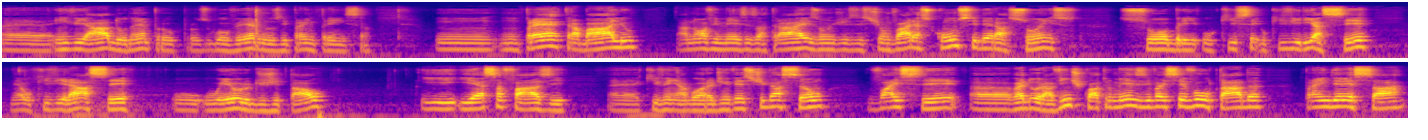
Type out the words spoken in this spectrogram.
é, enviado né, para os governos e para a imprensa um, um pré-trabalho há nove meses atrás, onde existiam várias considerações sobre o que, se, o que viria a ser, né, o que virá a ser o, o euro digital. E, e essa fase é, que vem agora de investigação vai ser uh, vai durar 24 meses e vai ser voltada para endereçar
